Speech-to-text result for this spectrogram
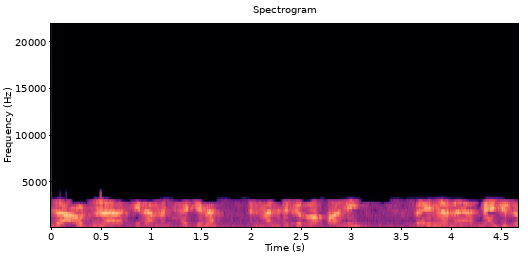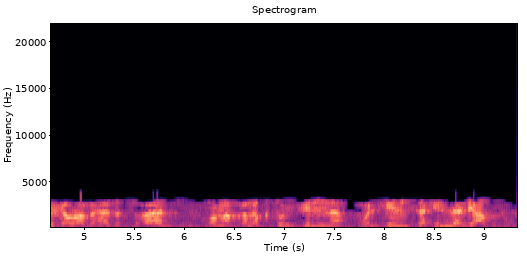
إذا عدنا إلى منهجنا المنهج الرباني فإننا نجد جواب هذا السؤال وما خلقت الجن والإنس إلا ليعبدون.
